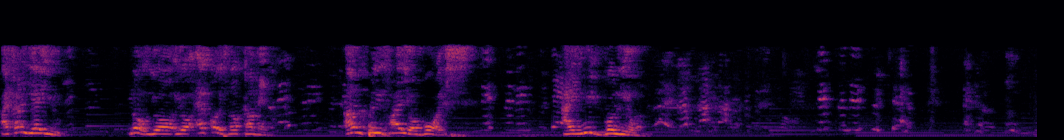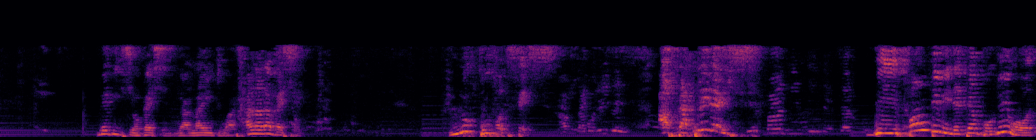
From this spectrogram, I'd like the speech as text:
I can't hear you. listening to them, No, your your echo is not coming. listening to them, Amplify your voice. listening to them. I need volume. listening to them. Maybe it's your version. You are lying to us. Another version. Luke 246. After three days, After they found him in the temple, they found him in the temple doing what?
